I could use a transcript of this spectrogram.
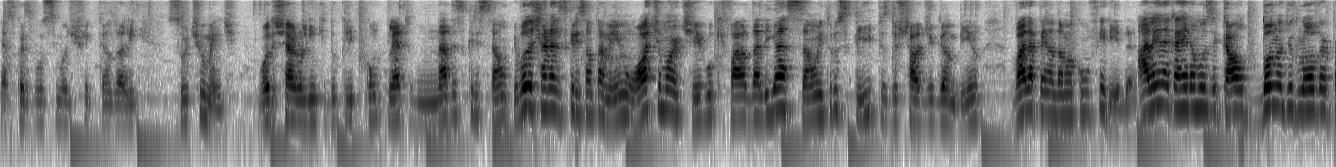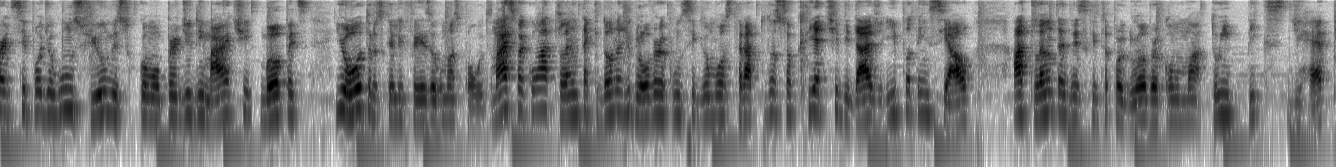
e as coisas vão se modificando ali sutilmente. Vou deixar o link do clipe completo na descrição. E vou deixar na descrição também um ótimo artigo que fala da ligação entre os clipes do Child de Gambino. Vale a pena dar uma conferida. Além da carreira musical, Donald Glover participou de alguns filmes, como Perdido em Marte, Muppets e outros que ele fez algumas pontas. Mas foi com Atlanta que Donald Glover conseguiu mostrar toda a sua criatividade e potencial. Atlanta é descrita por Glover como uma Twin Peaks de rap.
